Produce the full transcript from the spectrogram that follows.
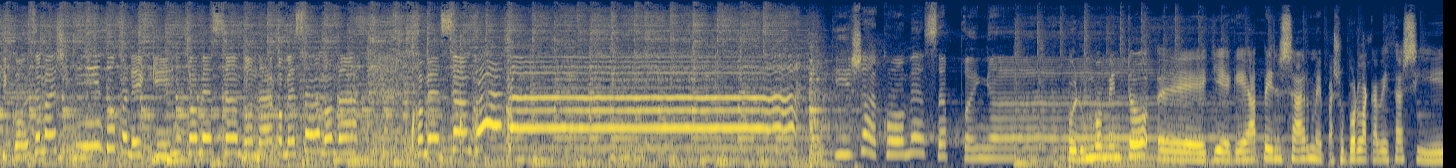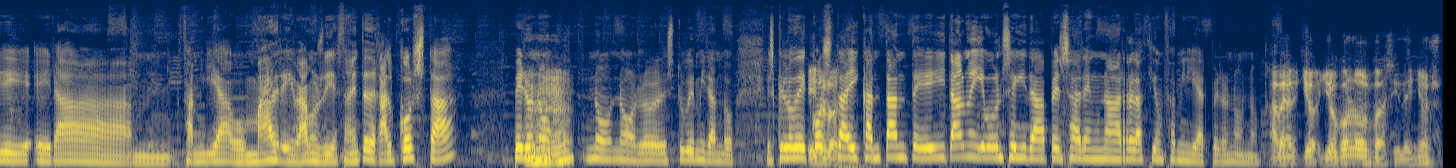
Que coisa mais a Por un momento eh, llegué a pensar, me pasó por la cabeza si era mm, familia o madre, vamos, directamente de Gal Costa pero no, no, no, lo estuve mirando. Es que lo de Costa y cantante y tal me llevó enseguida a pensar en una relación familiar, pero no, no. A ver, yo, yo con los brasileños,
